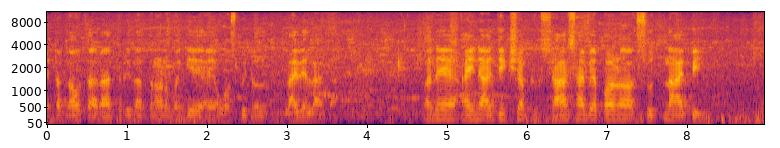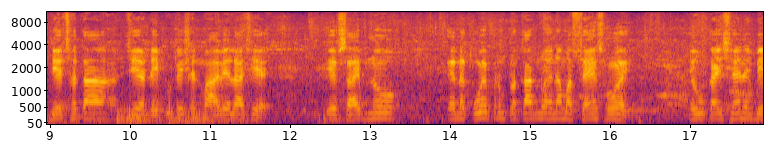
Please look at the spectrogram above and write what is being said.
એટક આવતા રાત્રિના ત્રણ વાગ્યે અહીં હોસ્પિટલ લાવેલા હતા. અને અહીંના અધિક્ષક શાહ સાહેબે પણ સૂચના આપી. તે છતાં જે ડેપ્યુટેશનમાં આવેલા છે, એ સાહેબનું એને કોઈ પણ પ્રકારનો એનામાં સેન્સ હોય એવું કાંઈ છે ને બે,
